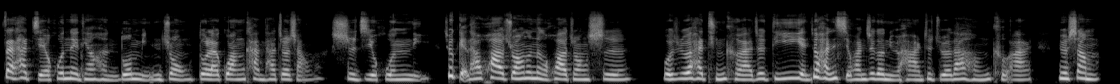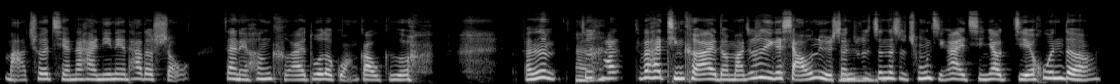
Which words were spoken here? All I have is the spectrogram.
在他结婚那天，很多民众都来观看他这场世纪婚礼，就给他化妆的那个化妆师，我觉得还挺可爱。就第一眼就很喜欢这个女孩，就觉得她很可爱。因为上马车前，他还捏捏她的手，在那哼可爱多的广告歌。反正就是她，这不还挺可爱的嘛？就是一个小女生，就是真的是憧憬爱情、要结婚的，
